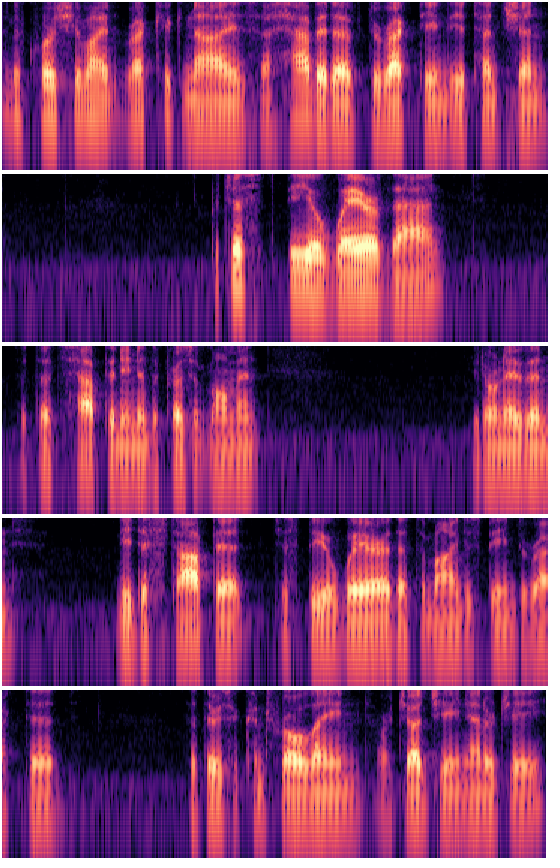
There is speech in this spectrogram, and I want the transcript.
And of course, you might recognize a habit of directing the attention, but just be aware of that, that that's happening in the present moment. You don't even need to stop it, just be aware that the mind is being directed, that there's a controlling or judging energy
